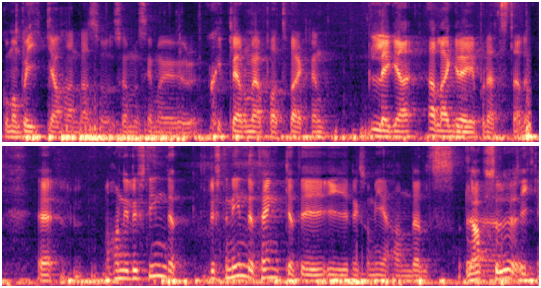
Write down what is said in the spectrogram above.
går man på ICA och handlar så, så ser man ju hur skickliga de är på att verkligen lägga alla grejer på rätt ställe. Eh, har ni lyft in det, lyft in det tänket i, i liksom e-handelsbutiken? Eh, Absolut.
